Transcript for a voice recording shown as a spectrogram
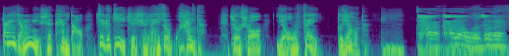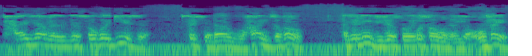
当杨女士看到这个地址是来自武汉的，就说邮费不要了。他看到我这边拍下的这个收货地址是写的武汉之后，他就立即就说不收我的邮费。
